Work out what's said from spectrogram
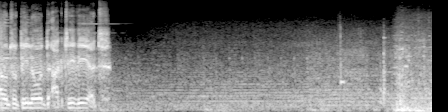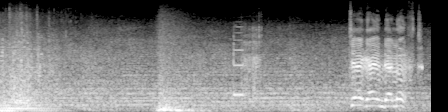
Autopilot aktiviert. Jäger in der Luft.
